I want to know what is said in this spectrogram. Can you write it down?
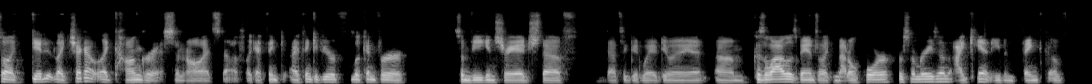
So like get it, like check out like Congress and all that stuff. Like I think I think if you're looking for some vegan straight edge stuff, that's a good way of doing it. Um, because a lot of those bands are like metalcore for some reason. I can't even think of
